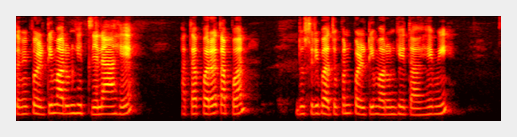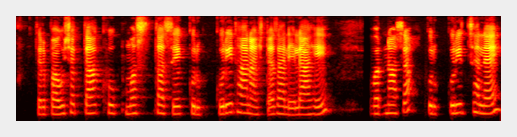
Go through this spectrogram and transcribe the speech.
तर मी पलटी मारून घेतलेला आहे. आता परत आपण दुसरी बाजू पण पलटी मारून घेत आहे मी. तर पाहू शकता खूप मस्त असे कुरकुरीत हा नाश्ता झालेला आहे. वरनं असा कुरकुरीत झाला आहे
